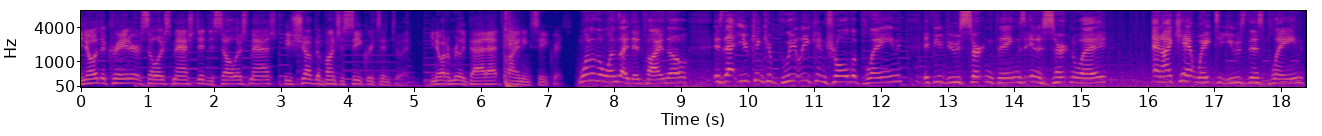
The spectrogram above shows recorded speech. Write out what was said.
You know what the creator of Solar Smash did to Solar Smash? He shoved a bunch of secrets into it. You know what I'm really bad at? Finding secrets. One of the ones I did find though, is that you can completely control the plane if you do certain things in a certain way. And I can't wait to use this plane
